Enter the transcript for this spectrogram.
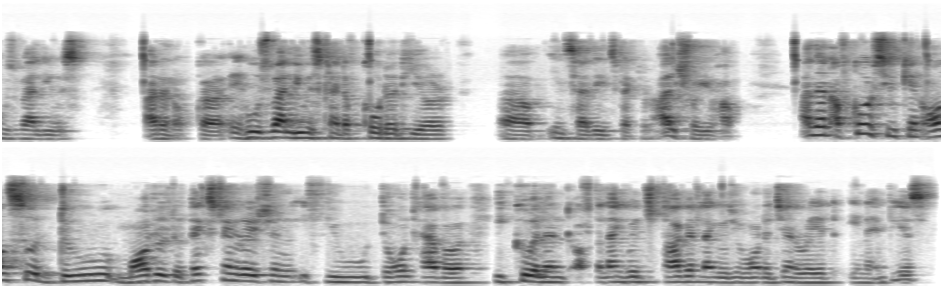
whose value is I don't know uh, whose value is kind of coded here uh, inside the inspector. I'll show you how. And then, of course, you can also do model to text generation if you don't have a equivalent of the language, target language you want to generate in MPS.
